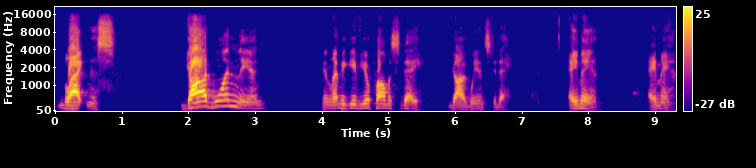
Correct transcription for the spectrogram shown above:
blackness. God won then, and let me give you a promise today. God wins today. Amen. Amen.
